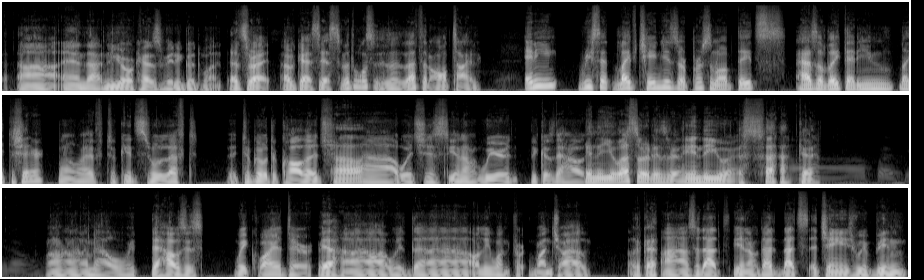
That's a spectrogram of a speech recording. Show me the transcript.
uh, and uh, New York has really good one. That's right. Okay. So yeah, Smith and that's an all time. Any recent life changes or personal updates as of late that you like to share? Well, I have two kids who left to go to college, Uh, uh, which is you know weird because the house in the U.S. or in Israel? in the U.S. okay. Uh, now it, the house is way quiet there, Yeah. uh, with uh, only one one child. Okay. Uh, so that you know that that's a change we've been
